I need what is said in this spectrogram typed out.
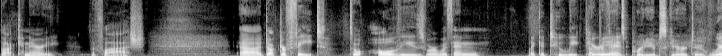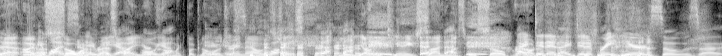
Black Canary, The Flash, uh, Doctor Fate. So all of these were within like a two week period. Dr. Fate's pretty obscure too. where- yeah, I'm it was. so It- impressed yeah. by your Oh, yeah. comic book knowledge It- right now. It's well, just your young teenage son must be so proud. I did of it. you. I did it for eight years, so it was uh,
